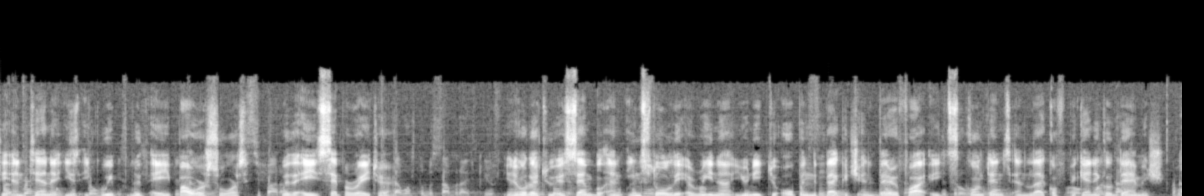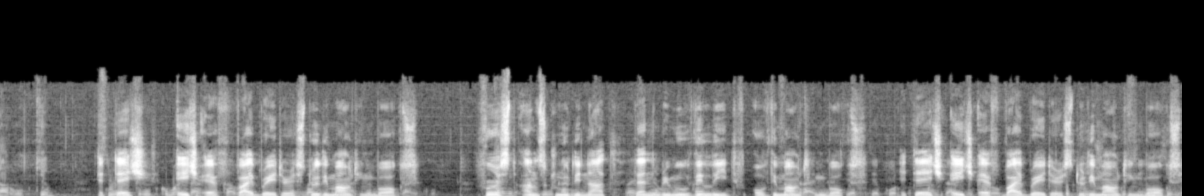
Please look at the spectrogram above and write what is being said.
The antenna is equipped with a power source with a separator. In order to assemble and install the arena, you need to open the package and verify its contents and lack of mechanical damage. Attach HF vibrators to the mounting box. First unscrew the nut, then remove the lid of the mounting box. Attach HF vibrators to the mounting box,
